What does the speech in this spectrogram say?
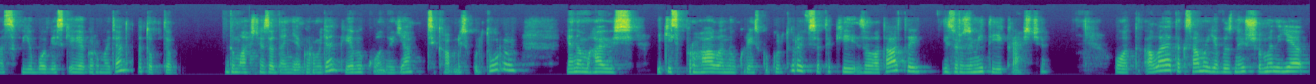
е, свої обов'язки як громадянка, тобто домашнє завдання як громадянка я виконую. Я цікавлюсь культурою, я намагаюсь якісь прогалини української культури все-таки залатати і зрозуміти її краще. От, але так само я визнаю, що в мене є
